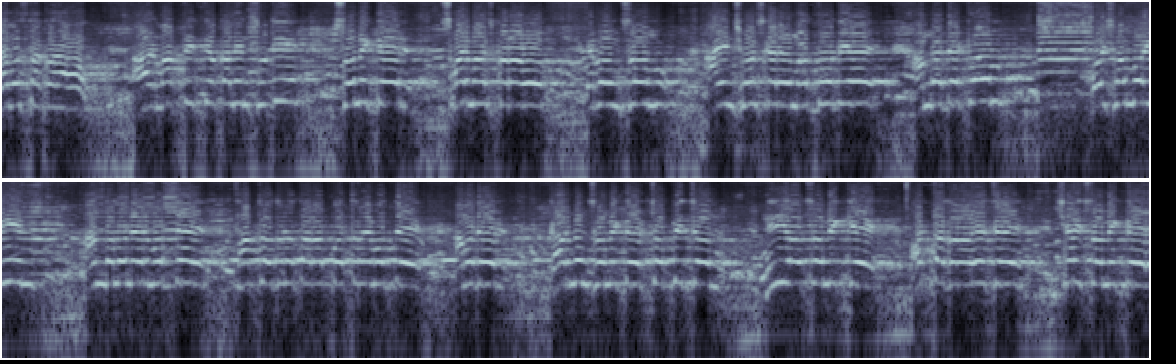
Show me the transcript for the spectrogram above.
ব্যবস্থা করা হোক আর মাতৃত্বকালীন ছুটি শ্রমিকদের ছয় মাস করা হোক এবং শ্রম আইন সংস্কারের মাধ্যম দিয়ে আমরা দেখলাম বৈষম্যহীন আন্দোলনের মধ্যে, ছাত্র জনতার অভ্যর্থনের মধ্যে আমাদের গার্মেন্ট শ্রমিকদের চব্বিশ জন নিরীহ শ্রমিককে হত্যা করা হয়েছে। সেই শ্রমিকদের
